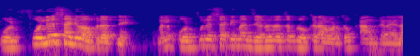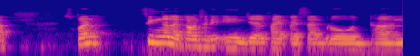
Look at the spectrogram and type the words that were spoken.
पोर्टफोलिओसाठी वापरत नाही. मला पोर्टफोलिओसाठी मला झेरोदाचा ब्रोकर आवडतो काम करायला. पण सिंगल अकाउंटसाठी Angel five paisa Groww Dhan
